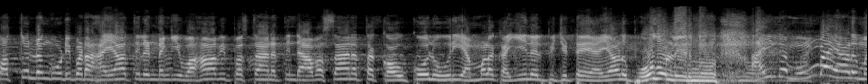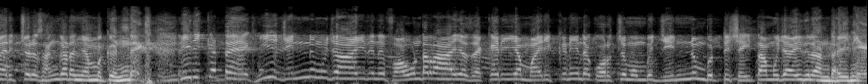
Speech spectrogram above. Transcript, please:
പത്തൊല്ലം കൂടി ഇവിടെ ഹയാത്തിലുണ്ടെങ്കിൽ വഹാബി പ്രസ്ഥാനത്തിന്റെ അവസാനത്തെ കൗക്കോൽ ഊരി നമ്മളെ കയ്യിലേൽപ്പിച്ചിട്ടേ അയാൾ പോകുള്ളായിരുന്നു. അതിന്റെ മുമ്പ് അയാൾ മരിച്ചൊരു സങ്കടം നമുക്ക് ഉണ്ട് ഇരിക്കട്ടെ ഈ ജിന്നു മുജാഹിദിന് ഫൗണ്ടറായ സക്കരിയ മരിക്കണീന്റെ കുറച്ചു മുമ്പ് ജിന്നും വിട്ട് ഷെയ്ത്താ മുജാഹിദിലുണ്ടായിനെ.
